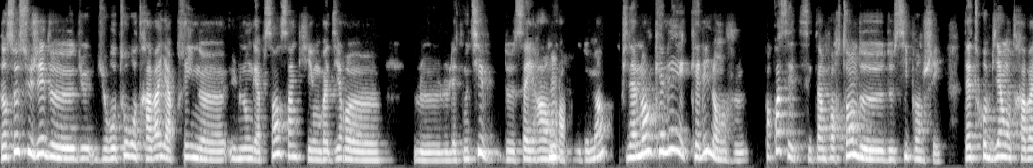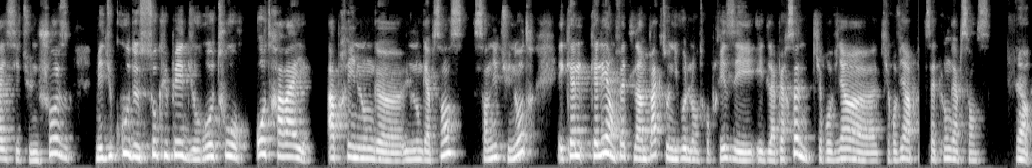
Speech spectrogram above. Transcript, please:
Dans ce sujet de, du, du retour au travail après une, une longue absence, hein, qui est, on va dire, euh, le, le leitmotiv de Ça ira encore Mm. mieux demain, finalement, quel est, quel est l'enjeu? Pourquoi c'est, important de, de s'y pencher? D'être bien au travail, c'est une chose, mais du coup, de s'occuper du retour au travail après une longue, euh, une longue absence, c'en est une autre. Et quel, quel est en fait l'impact au niveau de l'entreprise et, et de la personne qui revient, euh, qui revient après cette longue absence? Alors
